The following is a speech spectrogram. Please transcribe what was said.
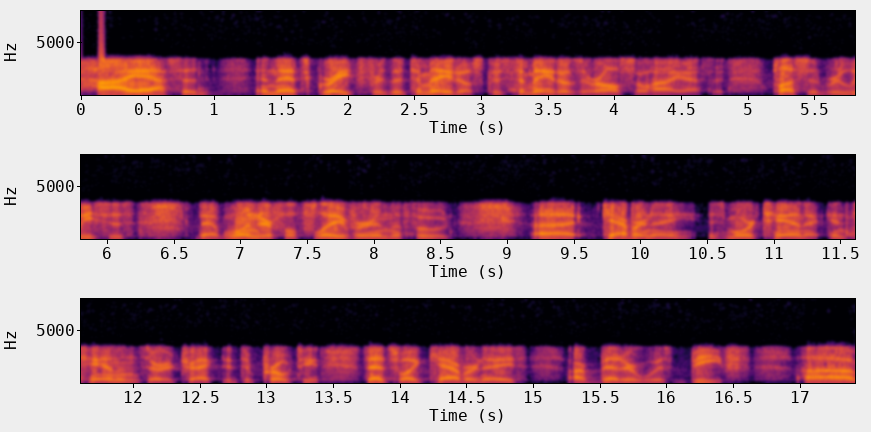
high acid, and that's great for the tomatoes because tomatoes are also high acid. Plus, it releases that wonderful flavor in the food. Uh, Cabernet is more tannic, and tannins are attracted to protein. That's why Cabernets are better with beef. Uh,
